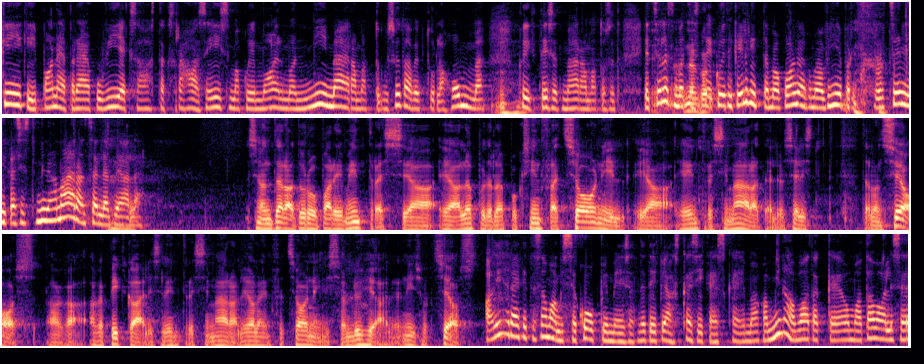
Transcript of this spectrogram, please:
keegi ei pane praegu viieks aastaks raha seisma, kui maailm on nii määramatu, kui sõda võib tulla homme mm, -hmm. kõik teised määramatused, et selles mõttes nagu... te kuidagi kelgitama kolme koma viie protsendiga, siis mina naeran selle peale. see on täraturu parim intress ja, ja lõppude lõpuks inflatsioonil ja, ja intressimääradel ju sellist, tal on seos, aga, aga pikaajalisel intressimääral ei ole inflatsiooni, mis on lühiajaline, nii suurt seost. aga teie räägite sama, mis see Coopi mees, et need ei peaks käsikäes käima, aga mina vaadake oma tavalise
